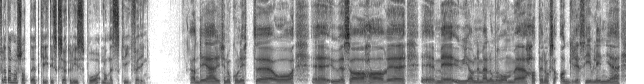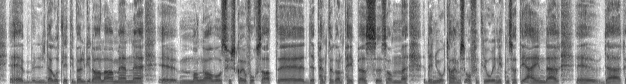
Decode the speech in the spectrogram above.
for at de har satt et kritisk søkelys på landets krigføring. Ja, Det er ikke noe nytt. Eh, og eh, USA har eh, med ujevne mellomrom hatt en nokså aggressiv linje. Det har gått litt i bølgedaler, men mange av oss husker jo fortsatt The Pentagon Papers, som The New York Times offentliggjorde i 1971, der,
